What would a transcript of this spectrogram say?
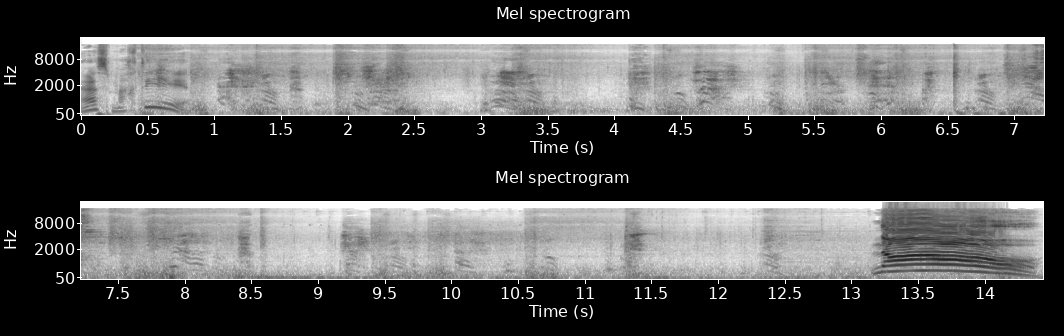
Was macht die? No!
